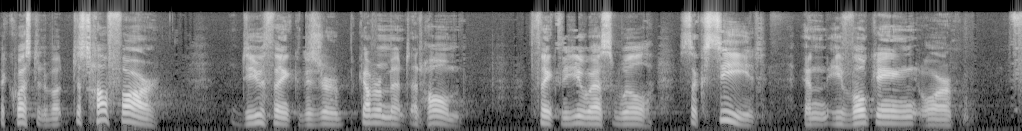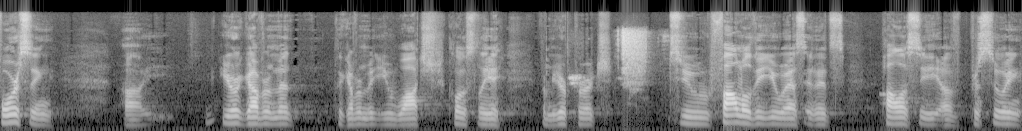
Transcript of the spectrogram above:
a question about just how far do you think, does your government at home think the U.S. will succeed in evoking or forcing uh, your government, the government you watch closely from your perch, to follow the U.S. in its policy of pursuing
